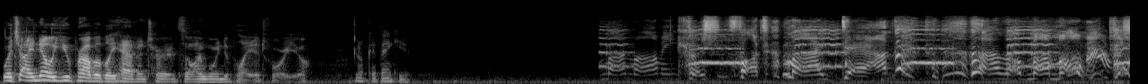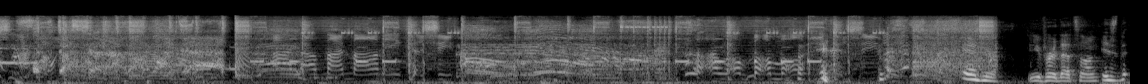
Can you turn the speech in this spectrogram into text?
which I know you probably haven't heard, so I'm going to play it for you. Okay. Thank you. Andrew, You've heard that song? is that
